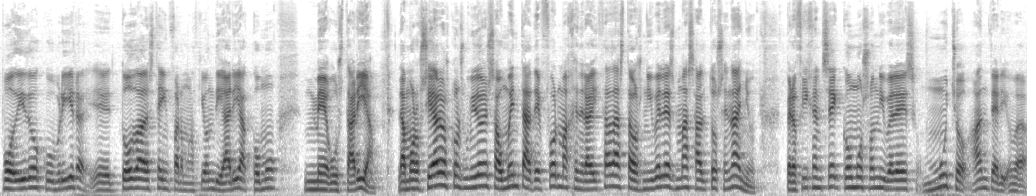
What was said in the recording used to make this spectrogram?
podido cubrir eh, toda esta información diaria como me gustaría. La morosidad de los consumidores aumenta de forma generalizada hasta los niveles más altos en pero fíjense cómo son niveles mucho anterior,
